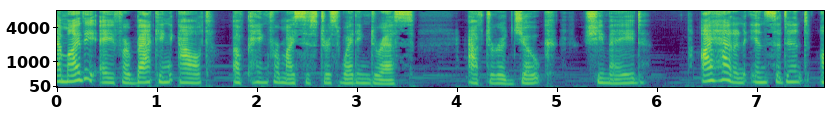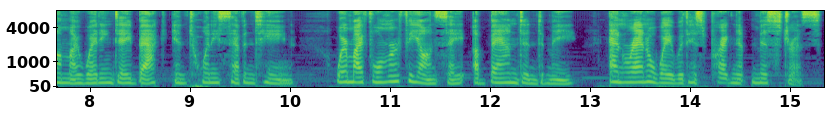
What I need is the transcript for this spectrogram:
Am I the A for backing out of paying for my sister's wedding dress after a joke she made? I had an incident on my wedding day back in 2017 where my former fiance abandoned me and ran away with his pregnant mistress.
